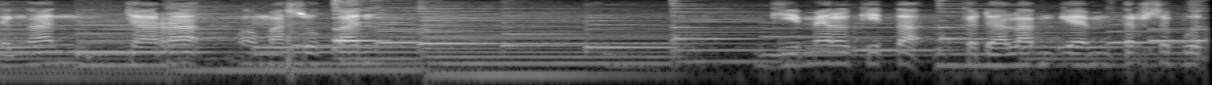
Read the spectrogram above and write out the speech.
dengan cara memasukkan Gmail kita ke dalam game tersebut.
